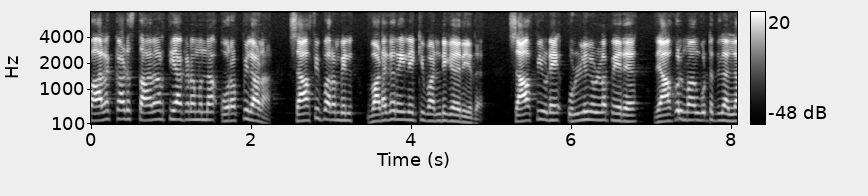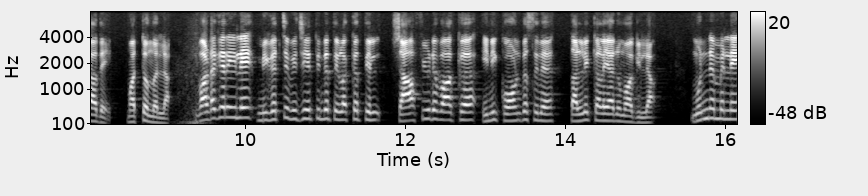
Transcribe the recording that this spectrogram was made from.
പാലക്കാട് സ്ഥാനാർത്ഥിയാക്കണമെന്ന ഉറപ്പിലാണ് ഷാഫി പറമ്പിൽ വടകരയിലേക്ക് വണ്ടി കയറിയത്. ഷാഫിയുടെ ഉള്ളിലുള്ള പേര് രാഹുൽ മാങ്കൂട്ടത്തിലല്ലാതെ മറ്റൊന്നല്ല. വടകരയിലെ മികച്ച വിജയത്തിന്റെ തിളക്കത്തിൽ ഷാഫിയുടെ വാക്ക് ഇനി കോൺഗ്രസിന് തള്ളിക്കളയാനുമാകില്ല. മുൻ M L A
